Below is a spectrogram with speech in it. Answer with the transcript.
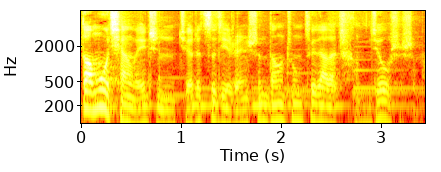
到目前为止，你觉得自己人生当中最大的成就是什么？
